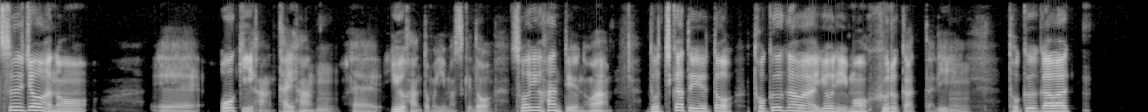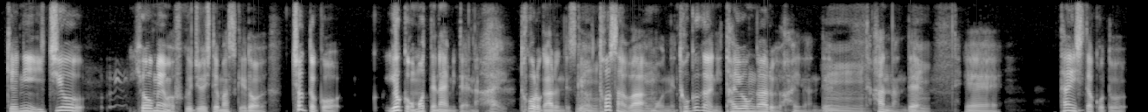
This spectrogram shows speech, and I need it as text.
通常あの、えー大きい藩大藩、うん。えー夕藩とも言いますけど、うん。そういう藩っていうのはどっちかというと徳川よりも古かったり、うん。徳川家に一応表面は服従してますけどちょっとこうよく思ってないみたいなはい。ところがあるんですけど、うん。土佐はもうね徳川に体温がある範囲なんで、うん。藩なんで、うん。えー大したこと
